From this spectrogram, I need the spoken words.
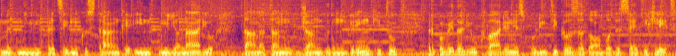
med njimi predsedniku stranke in milijonarju Tanatanu Džangrun Grenkitu, prepovedali ukvarjanje s politiko za dobo desetih let.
